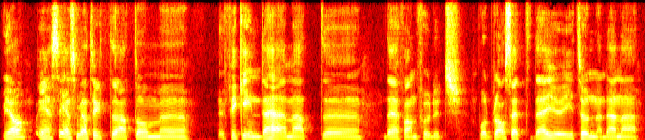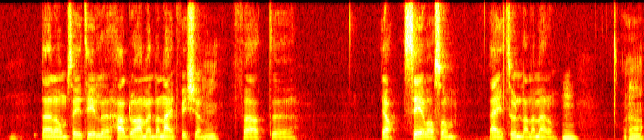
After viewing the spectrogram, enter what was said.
Ja, en scen som jag tyckte att de eh, fick in det här med att eh, det är fan footage på ett bra sätt. Det är ju i tunneln där när, när de säger till Hud att använda night vision Mm. för att eh, ja, se vad som är i tunnlarna med dem. Ja,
